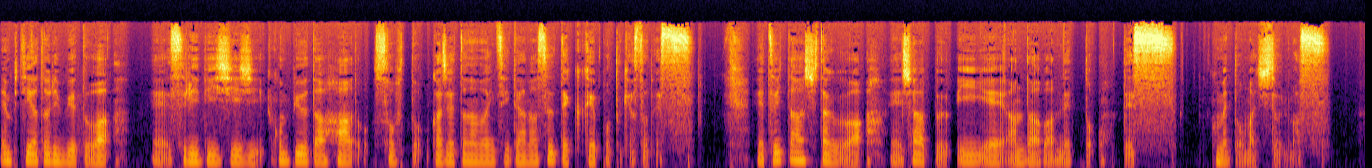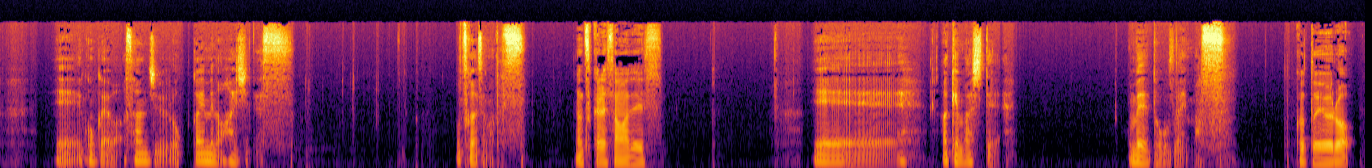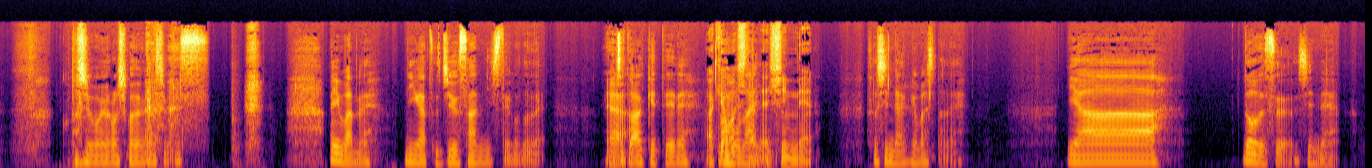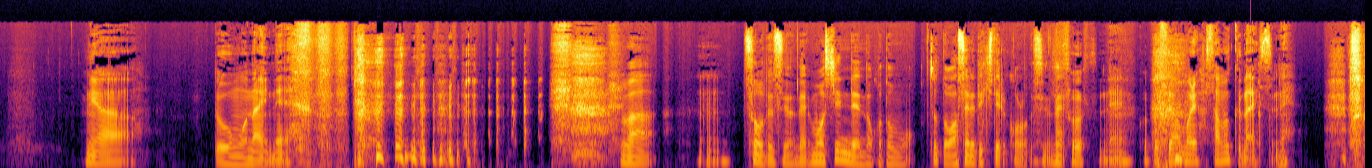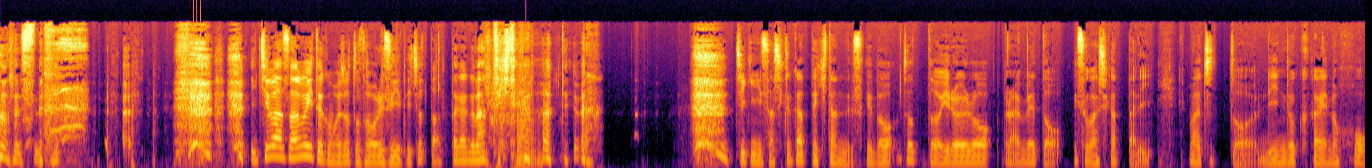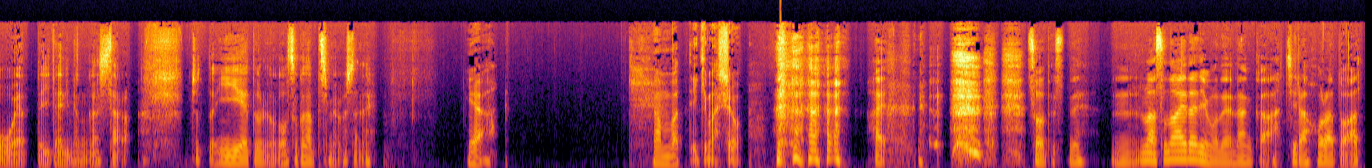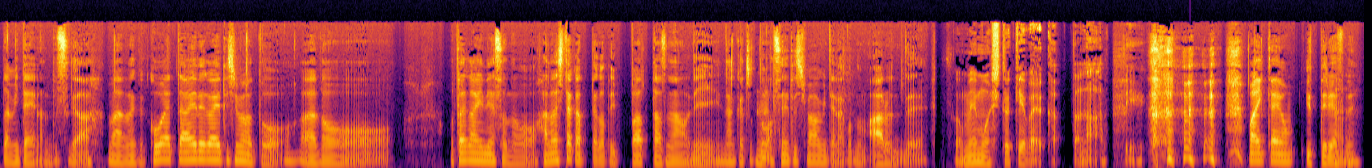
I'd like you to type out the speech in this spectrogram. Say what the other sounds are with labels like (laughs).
エンプティアトリビュートは、えー 3DCG、コンピューターハード、ソフト、ガジェットなどについて話すテック系ポッドキャストです。えー、ツイッターハッシュタグは、えーシャープ EA アンダーバーネットです。コメントお待ちしております。えー今回は36回目の配信です。お疲れ様です。お疲れ様です。えー、明けまして、おめでとうございます。ことよろ。今年もよろしくお願いします。(laughs) 今ね、2月13日ということで、ちょっと開けてね。明けましたね、新年。そう、新年明けましたね。いやー、どうです？新年。いやー、どうもないね。(laughs) まあ、そうですよね。もう新年のこともちょっと忘れてきてる頃ですよね。そうですね。今年あんまり寒くないですね。(laughs) そうですね。(laughs) 一番寒いとこもちょっと通り過ぎて、ちょっと暖かくなってきたかな、みたいな。時期に差し掛かってきたんですけど、ちょっといろいろプライベート忙しかったり、まあちょっと臨読会の方をやっていたりなんかしたら、ちょっといい絵撮るのが遅くなってしまいましたね。いや、頑張っていきましょ (laughs) はい。そうですね。うん。まあその間にもね、なんかちらほらとあったみたいなんですが、まあなんかこうやって間が空いてしまうと、あのーお互いね、その、話したかったこといっぱいあったはずなのに、なんかちょっと忘れてしまうみたいなこともあるんで、う。そう、メモしとけばよかったなっていう。(laughs) 毎回言ってるやつね。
